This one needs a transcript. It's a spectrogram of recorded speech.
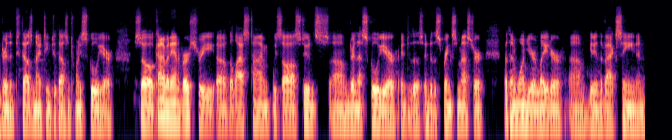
during the 2019-2020 school year. So, kind of an anniversary of the last time we saw students um, during that school year into the into the spring semester, but then one year later, um, getting the vaccine and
